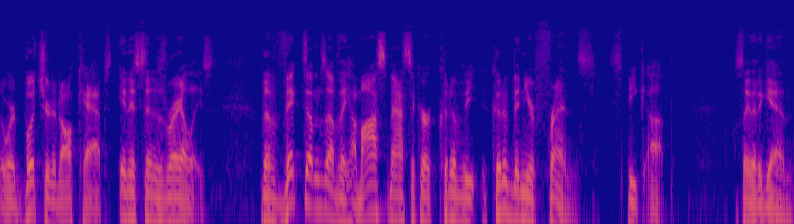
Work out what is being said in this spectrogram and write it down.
the word butchered in all caps, innocent Israelis. The victims of the Hamas massacre could have, could have been your friends. Speak up. Say that again.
